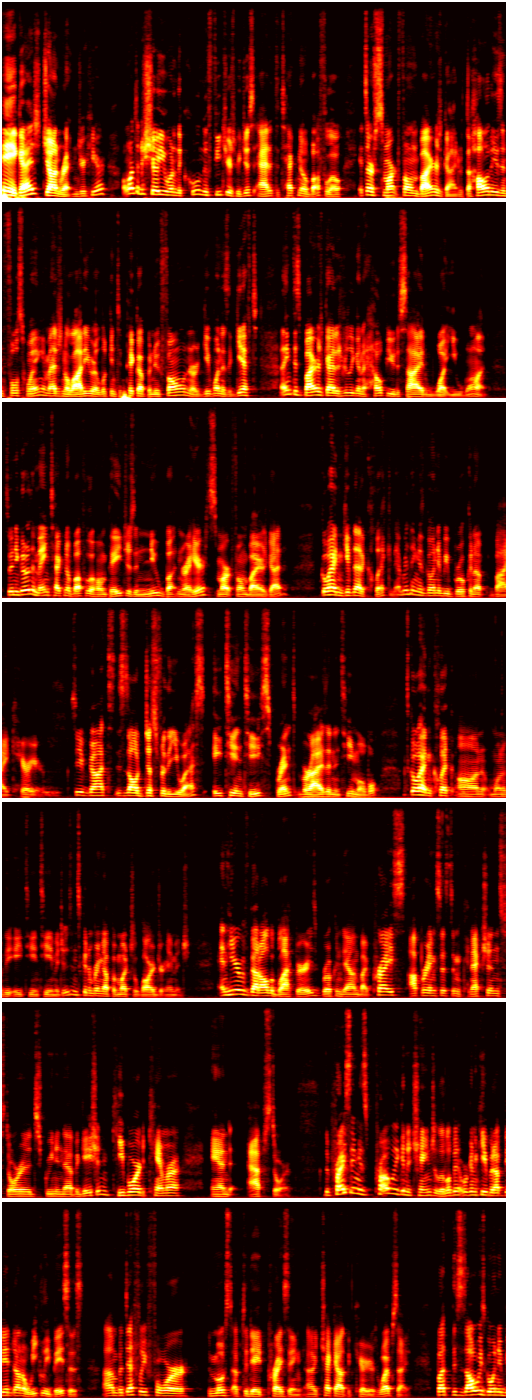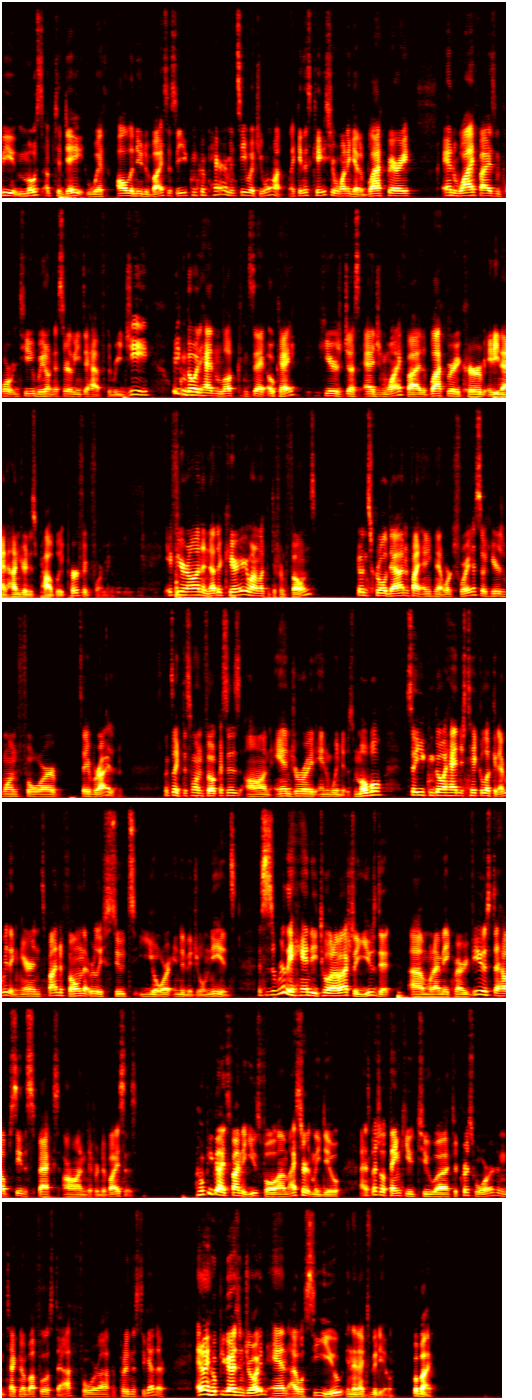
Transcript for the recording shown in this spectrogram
Hey guys, Jon Rettinger here. I wanted to show you one of the cool new features we just added to TechnoBuffalo. It's our smartphone buyer's guide. With the holidays in full swing, imagine a lot of you are looking to pick up a new phone or give one as a gift. I think this buyer's guide is really going to help you decide what you want. So when you go to the main TechnoBuffalo homepage, there's a new button right here, Smartphone Buyer's Guide. Go ahead and give that a click, and everything is going to be broken up by carrier. So you've got, this is all just for the US, AT&T, Sprint, Verizon, and T-Mobile. Let's go ahead and click on one of the AT&T images and it's going to bring up a much larger image. And here we've got all the Blackberries broken down by price, operating system, connection, storage, screen and navigation, keyboard, camera, and App Store. The pricing is probably going to change a little bit. We're going to keep it updated on a weekly basis, um, but definitely for the most up-to-date pricing, uh, check out the carrier's website. But this is always going to be most up to date with all the new devices, so you can compare them and see what you want. Like in this case, you want to get a BlackBerry, and Wi-Fi is important to you, but you don't necessarily need to have 3G. We can go ahead and look and say, okay, here's just Edge and Wi-Fi. The BlackBerry Curve 8900 is probably perfect for me. If you're on another carrier, you want to look at different phones, go ahead and scroll down and find anything that works for you. So here's one for, say, Verizon. Looks like this one focuses on Android and Windows Mobile. So you can go ahead and just take a look at everything here and find a phone that really suits your individual needs. This is a really handy tool and I've actually used it um, when I make my reviews to help see the specs on different devices. I hope you guys find it useful. Um, I certainly do. And a special thank you to, uh, to Chris Ward and the TechnoBuffalo staff for, uh, for putting this together. Anyway, I hope you guys enjoyed and I will see you in the next video. Bye-bye.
